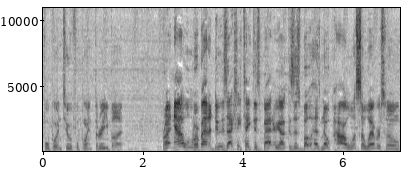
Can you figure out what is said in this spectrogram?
4.2, or 4.3. But right now, what we're about to do is actually take this battery out because this boat has no power whatsoever. So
